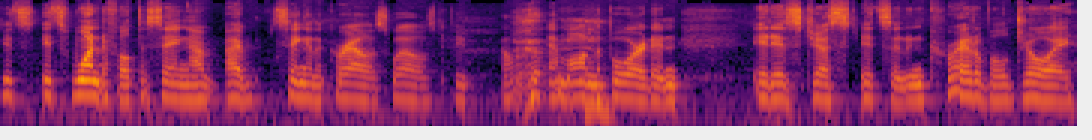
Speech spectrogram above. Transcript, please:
It's it's wonderful to sing. I, I sing in the chorale as well. I'm on the board, and it is just it's an incredible joy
